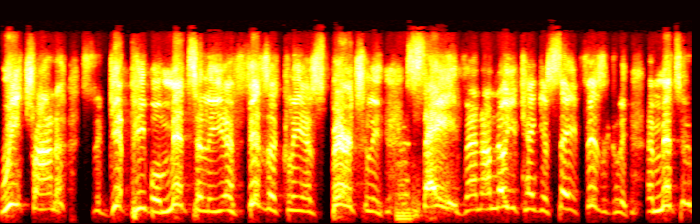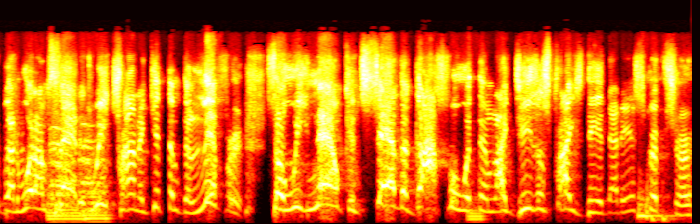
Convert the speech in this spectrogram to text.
We trying to get people mentally and physically and spiritually saved. And I know you can't get saved physically and mentally, but what I'm saying is we trying to get them delivered so we now can share the gospel with them like Jesus Christ did. That is scripture.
